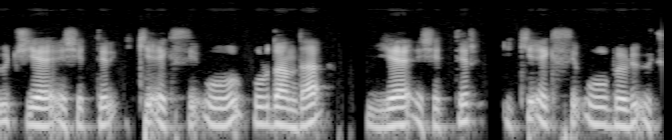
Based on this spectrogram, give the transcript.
3y eşittir 2 eksi u. Buradan da y eşittir 2 eksi u bölü 3.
